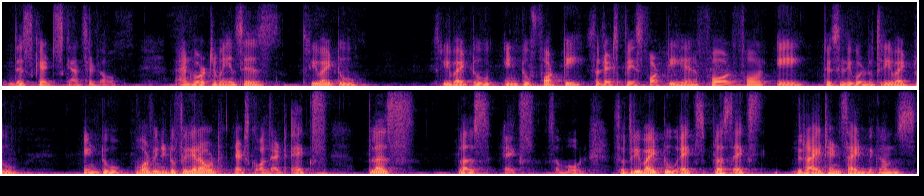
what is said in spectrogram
this gets cancelled off. And what remains is 3 by 2, 3 by 2 into 40. So let's place 40 here for, for A, this is equal to 3 by 2 into what we need to figure out, let's call that X plus plus x some more. So 3 by 2 x plus x, the right hand side becomes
